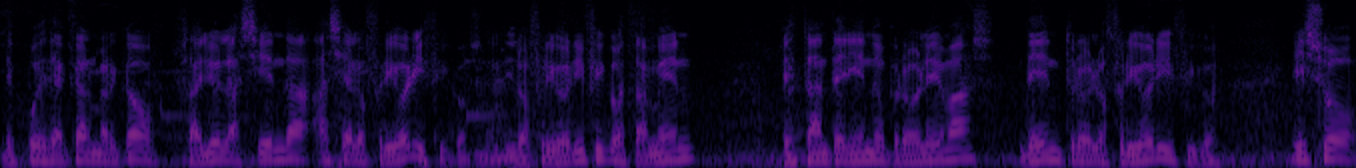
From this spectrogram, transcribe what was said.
después de acá el mercado salió la hacienda hacia los frigoríficos. Y los frigoríficos también están teniendo problemas dentro de los frigoríficos. Eso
